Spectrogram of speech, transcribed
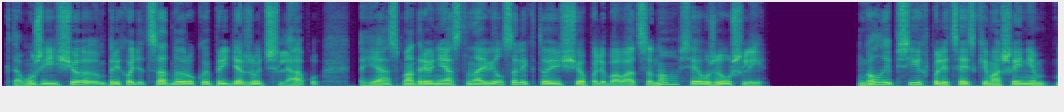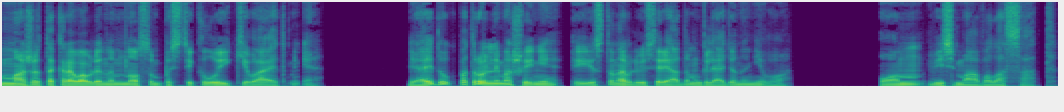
К тому же еще приходится одной рукой придерживать шляпу. Я смотрю, не остановился ли кто еще полюбоваться, но все уже ушли. Голый псих в полицейской машине мажет окровавленным носом по стеклу и кивает мне. Я иду к патрульной машине и становлюсь рядом, глядя на него. Он весьма волосат.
